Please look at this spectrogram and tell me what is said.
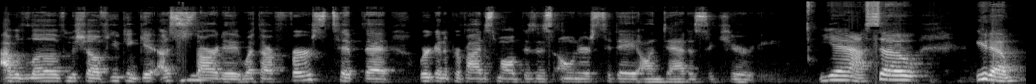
I would love, Michelle, if you can get us mm-hmm. started with our first tip that we're going to provide to small business owners today on data security? Yeah. So, you know,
